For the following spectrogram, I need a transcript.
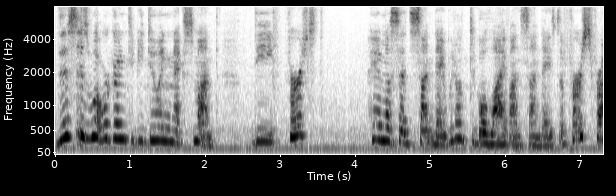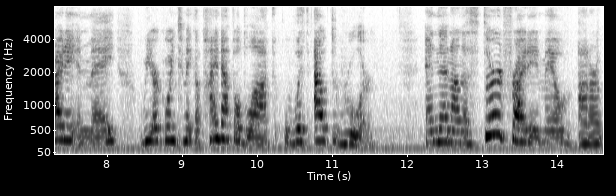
This is what we're going to be doing next month. The first, I almost said Sunday, we don't go live on Sundays. The first Friday in May, we are going to make a pineapple block without the ruler. And then on the third Friday in May, on our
